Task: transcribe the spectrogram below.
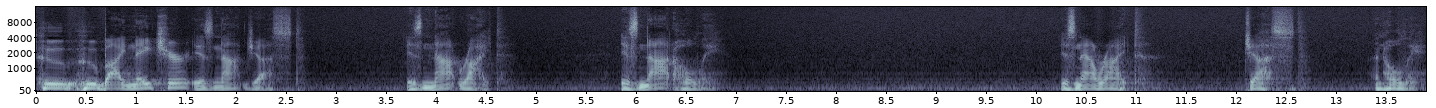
who, who by nature is not just, is not right, is not holy, is now right, just, and holy.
